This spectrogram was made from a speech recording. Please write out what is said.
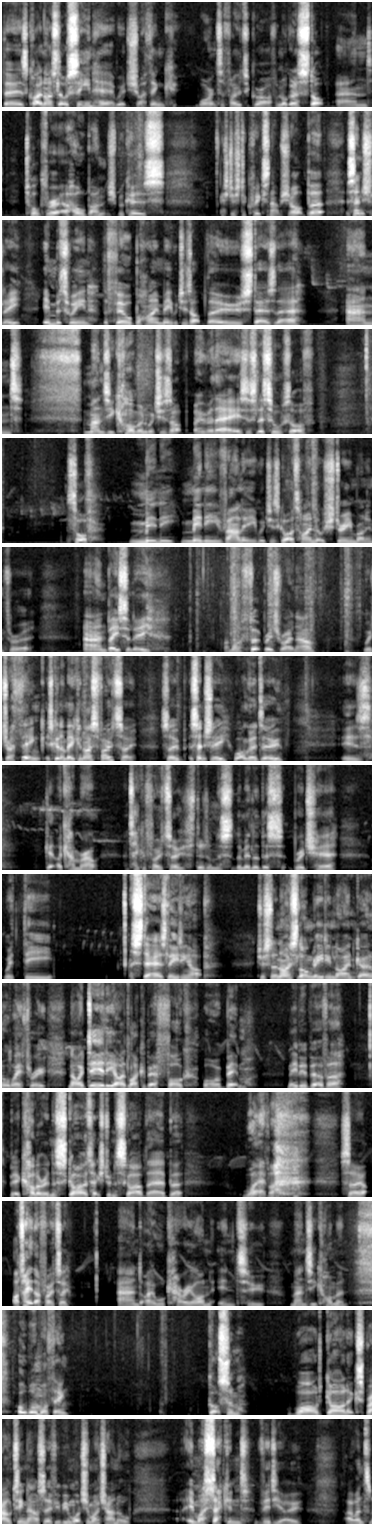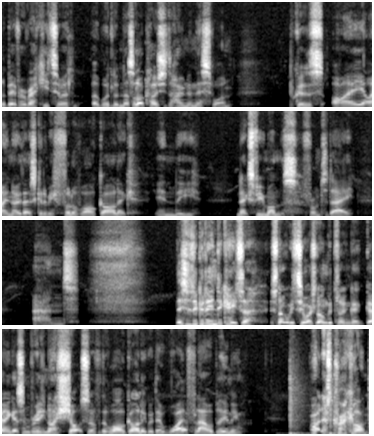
there's quite a nice little scene here which I think warrants a photograph. I'm not going to stop and talk through it a whole bunch because it's just a quick snapshot, but essentially in between the field behind me, which is up those stairs there, and Mansey Common, which is up over there, is this little sort of sort of mini, mini valley which has got a tiny little stream running through it. And basically, I'm on a footbridge right now, which I think is going to make a nice photo. So essentially, what I'm going to do is get the camera out and take a photo, stood on this, the middle of this bridge here, with the stairs leading up. Just a nice long leading line going all the way through. Now ideally I'd like a bit of fog or a bit, maybe a bit of a bit of colour in the sky, texture in the sky up there, but whatever. so I'll take that photo and I will carry on into Mansey Common. Oh, one more thing. Got some wild garlic sprouting now, so if you've been watching my channel, in my second video, I went on a bit of a recce to a, a woodland that's a lot closer to home than this one, because I, I know that it's going to be full of wild garlic in the next few months from today and this is a good indicator. It's not going to be too much longer till I can go and get some really nice shots of the wild garlic with their white flower blooming. Right, let's crack on.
